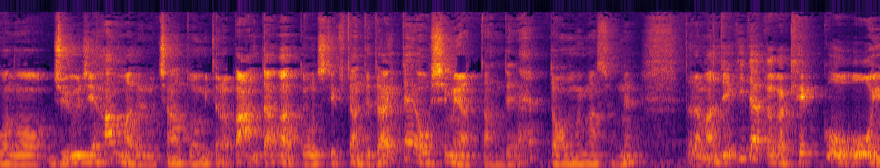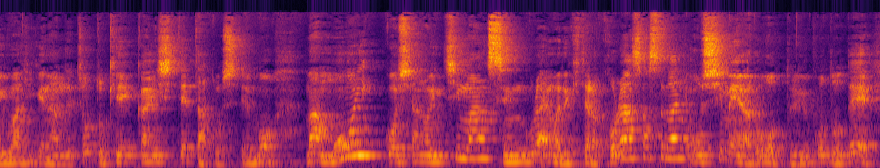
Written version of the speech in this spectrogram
この10時半までのチャートを見たらバンって上がって落ちてきたんで大体おしめやったんでえっと思いますよね。ただまあ出来高が結構多い上髭なんでちょっと警戒してたとしてもまあもう一個下の1万1000ぐらいまで来たらこれはさすがにおしめやろうということで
